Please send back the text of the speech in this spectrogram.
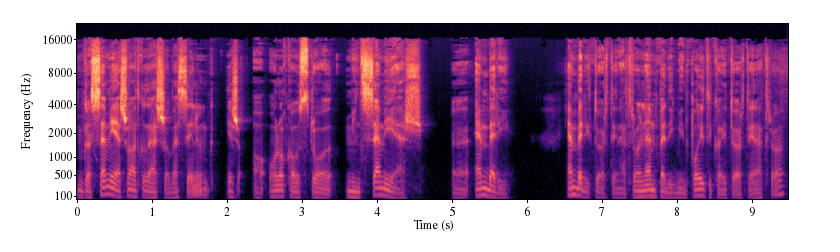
amikor a személyes vonatkozásról beszélünk, és a holokausztról, mint személyes emberi, emberi történetről, nem pedig mint politikai történetről,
